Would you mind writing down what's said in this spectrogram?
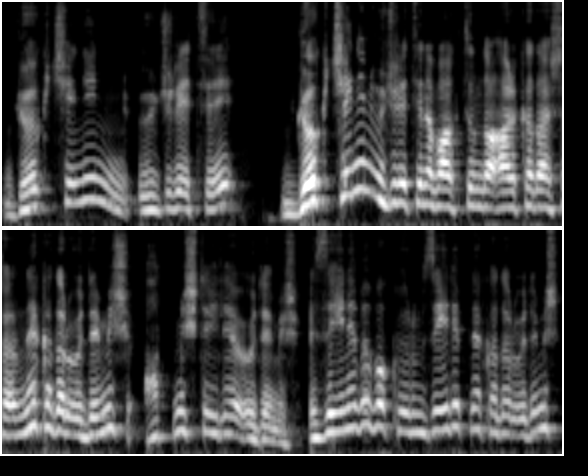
Gökçen'in ücreti Gökçe'nin ücretine baktığımda arkadaşlar ne kadar ödemiş? 60 TL ödemiş. E Zeynep'e bakıyorum. Zeynep ne kadar ödemiş?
